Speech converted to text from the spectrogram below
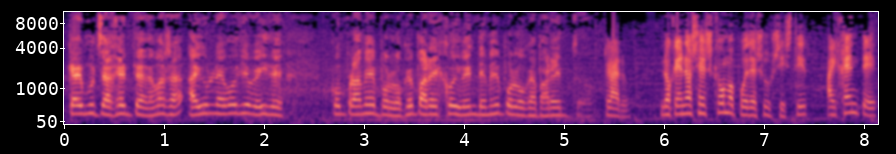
que hay mucha gente. Además, hay un negocio que dice, cómprame por lo que parezco y véndeme por lo que aparento. Claro. Lo que no sé es cómo puede subsistir. Hay gente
